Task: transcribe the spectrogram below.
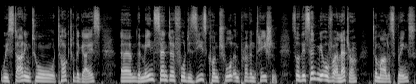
we're starting to talk to the guys. Um, the Maine Center for Disease Control and Prevention. So they sent me over a letter to Marle Springs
